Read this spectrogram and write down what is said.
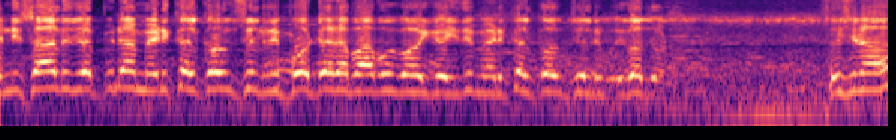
ఎన్నిసార్లు చెప్పినా మెడికల్ కౌన్సిల్ రిపోర్టరా బాబు? ఇది మెడికల్ కౌన్సిల్ ఇగో చూడు. చూసినావా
